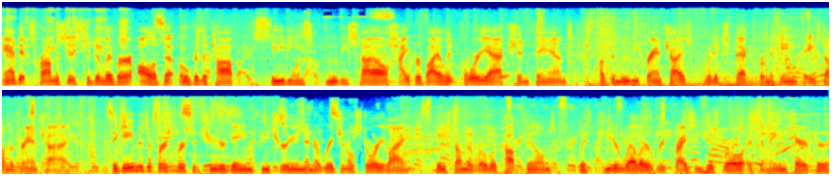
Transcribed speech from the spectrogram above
And it promises to deliver all of the over the top 80s movie style, hyper violent, gory action fans of the movie franchise would expect from a game based on the franchise. The game is a first person shooter game featuring an original storyline based on the Robocop films, with Peter Weller reprising his role as the main character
